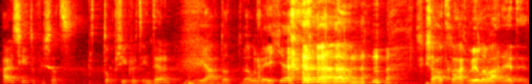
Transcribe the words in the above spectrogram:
uitziet? Of is dat top secret intern? Ja, dat wel een beetje. um, dus ik zou het graag willen, maar het, het,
